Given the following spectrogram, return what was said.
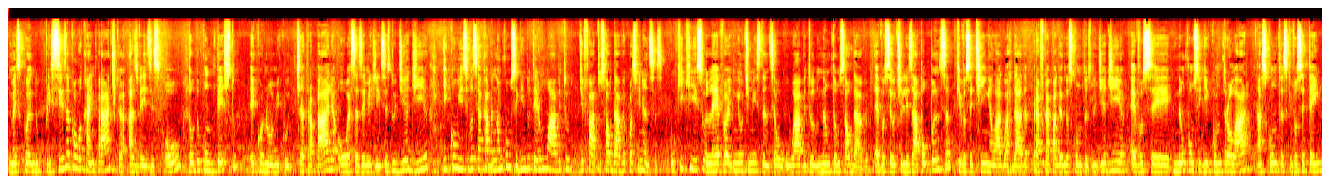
mas quando precisa colocar em prática, às vezes ou todo o contexto econômico te atrapalha ou essas emergências do dia a dia e com isso você acaba não conseguindo ter um hábito de fato saudável com as finanças. O que que isso leva em última instância o, o hábito não tão saudável? É você utilizar a poupança que você tinha lá guardada para ficar pagando as contas do dia a dia, é você não conseguir controlar as contas que você tem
